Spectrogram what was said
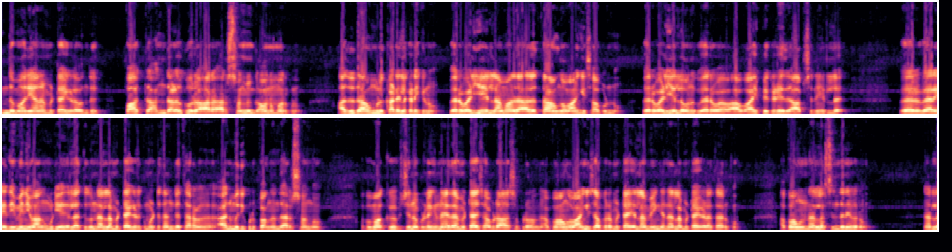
இந்த மாதிரியான மிட்டாய்களை வந்து பார்த்து அந்த அளவுக்கு ஒரு அர அரசாங்கம் கவனமாக இருக்கணும். அதுதான் உங்களுக்கு கடையில் கிடைக்கணும். வேறு வழியே இல்லாமல் அதை அதைத்தான் அவங்க வாங்கி சாப்பிடணும். வேறு வழியே இல்லை உனக்கு வேறு வாய்ப்பே கிடையாது. ஆப்ஷனே இல்லை. வேறு வேறு எதையுமே நீ வாங்க முடியாது. எல்லாத்துக்கும் நல்ல மிட்டாய்களுக்கு மட்டும்தான் இங்கே தர அனுமதி கொடுப்பாங்க அந்த அரசாங்கம். அப்போ மக்கள் சின்ன பிள்ளைங்கன்னா எதாவது மிட்டாய் சாப்பிட ஆசைப்படுவாங்க. அப்போ அவங்க வாங்கி சாப்பிட்ற மிட்டாய் எல்லாமே இங்கே நல்ல மிட்டாய்களாக தான் இருக்கும். அப்போ அவங்களுக்கு நல்ல சிந்தனை வரும். நல்ல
